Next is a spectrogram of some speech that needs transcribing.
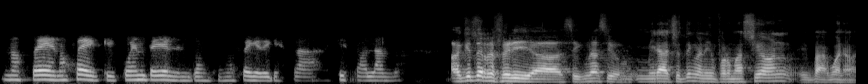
No sé, no sé, que cuente él entonces, no sé de qué está, qué está hablando. ¿A qué te referías, Ignacio? Mira, yo tengo la información, eh, bueno,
